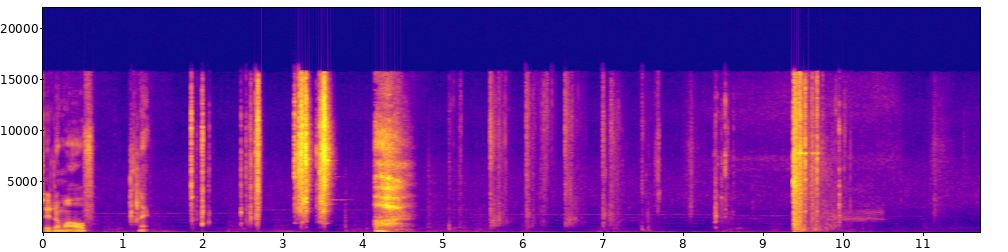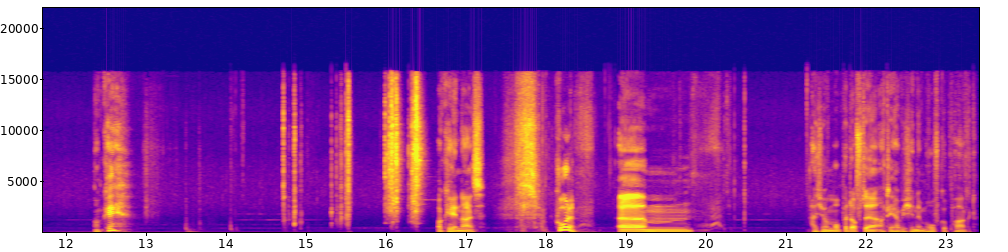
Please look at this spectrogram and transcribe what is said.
Steht doch mal auf. Okay, nice. Cool. Ähm. Habe ich mein Moped auf der... Ach, die habe ich hin im Hof geparkt.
